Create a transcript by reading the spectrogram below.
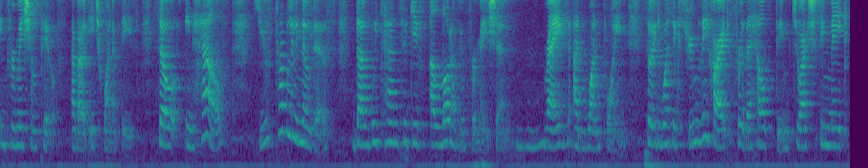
information pills about each one of these. So in health, you've probably noticed that we tend to give a lot of information, right, at one point. So it was extremely hard for the health team to actually make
